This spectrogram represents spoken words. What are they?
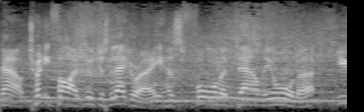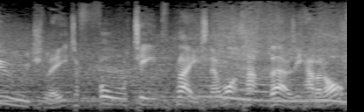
now, 25, Lucas Légeret has fallen down the order hugely to 14th place. Now, what's happened there is he had an off.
